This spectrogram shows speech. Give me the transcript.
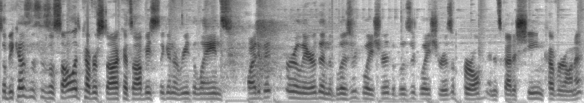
So because this is a solid cover stock, it's obviously going to read the lanes quite a bit earlier than the Blizzard Glacier. The Blizzard Glacier is a pearl and it's got a sheen cover on it.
